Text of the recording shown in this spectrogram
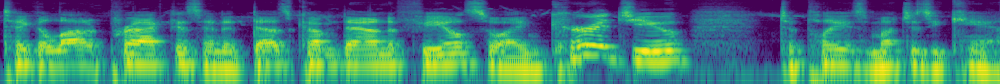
take a lot of practice and it does come down to feel. So I encourage you to play as much as you can.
